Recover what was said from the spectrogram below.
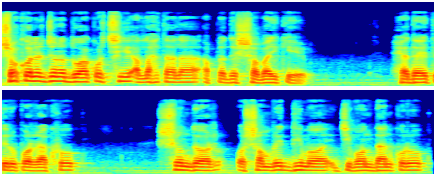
সকলের জন্য দোয়া করছি, আল্লাহ তালা আপনাদের সবাইকে হেদায়েতের উপর রাখুক, সুন্দর ও সমৃদ্ধিময় জীবন দান করুক।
